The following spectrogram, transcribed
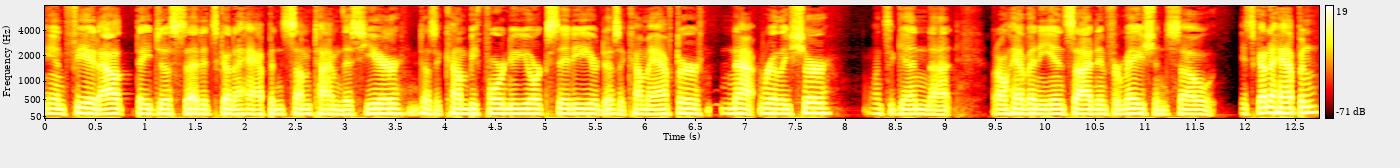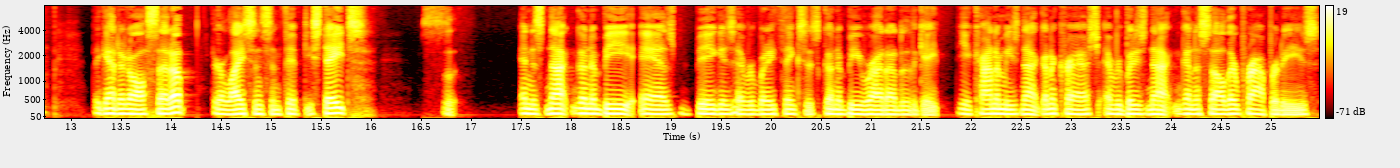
And Fiat Out, they just said it's going to happen sometime this year. Does it come before New York City or does it come after? Not really sure. Once again, not I don't have any inside information. So it's going to happen. They got it all set up. They're licensed in 50 states. And it's not going to be as big as everybody thinks it's going to be right out of the gate. The economy's not going to crash. Everybody's not going to sell their properties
